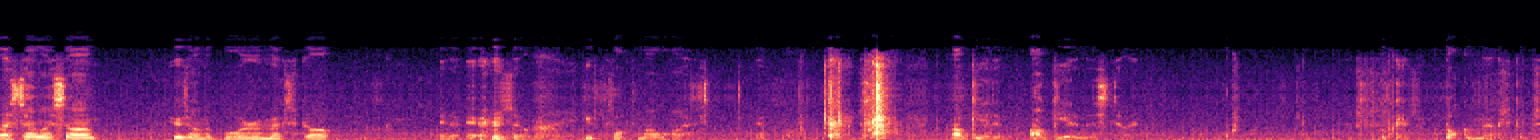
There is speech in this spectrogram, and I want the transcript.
Last time I saw him, he was on the border of Mexico in Arizona. He fucked my wife. Yeah. I'll get him. I'll get him this time. Okay, fucking Mexicans.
